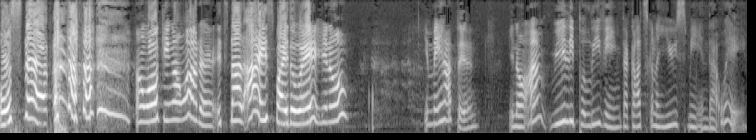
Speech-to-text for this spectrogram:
Oh snap. I'm walking on water. It's not ice, by the way, you know. It may happen. You know, I'm really believing that God's gonna use me in that way.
